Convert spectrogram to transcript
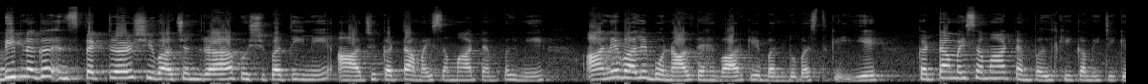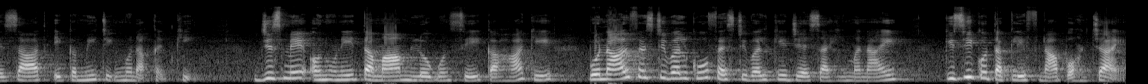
हबीबनगर इंस्पेक्टर शिवाचंद्रा पुष्पति ने आज कट्टा मैसमा टेंपल में आने वाले बोनाल त्यौहार के बंदोबस्त के लिए कट्टा मैसमा टेंपल की कमेटी के साथ एक मीटिंग मुनद की, जिसमें उन्होंने तमाम लोगों से कहा कि बोनाल फेस्टिवल को फेस्टिवल के जैसा ही मनाएँ, किसी को तकलीफ़ ना पहुंचाएँ।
